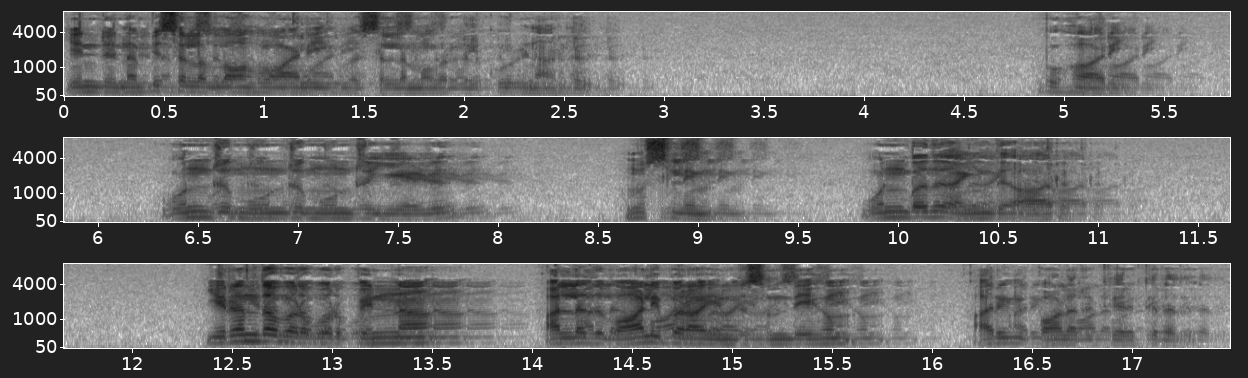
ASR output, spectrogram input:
என்று நபி சொல்லாஹு அலி வசல்லம் அவர்கள் கூறினார்கள். புகாரி. ஒன்று மூன்று மூன்று ஏழு முஸ்லிம் ஒன்பது ஐந்து ஆறு. இறந்தவர் ஒரு பெண்ணா அல்லது வாலிபரா என்ற சந்தேகம் அறிவிப்பாளருக்கு இருக்கிறது.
